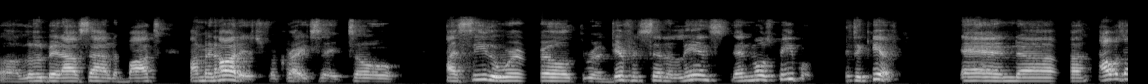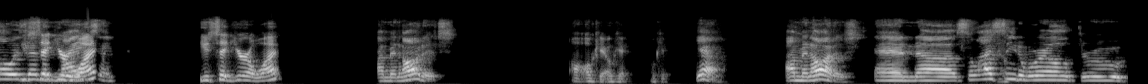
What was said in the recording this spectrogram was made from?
a little bit outside of the box. I'm an artist, for Christ's sake. So I see the world through a different set of lens than most people. It's a gift. And uh, I was always. You said you're what? You said you're a what? I'm an artist. Oh, okay, okay, okay. Yeah, I'm an artist, and uh, so I see the world through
